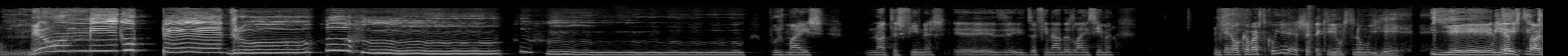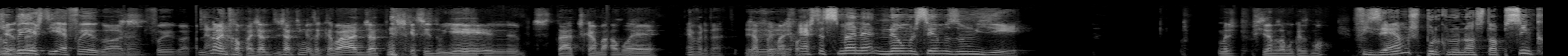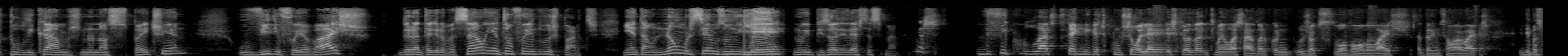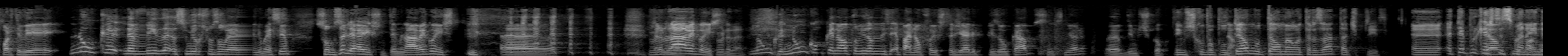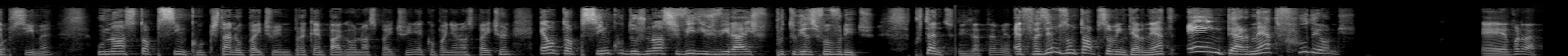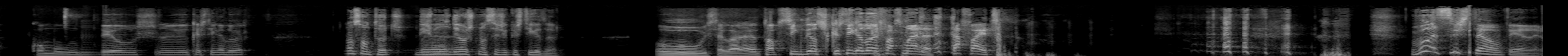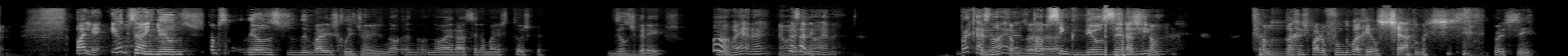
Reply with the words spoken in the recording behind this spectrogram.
O meu amigo Pedro. Uhul. Pus mais notas finas eh, e desafinadas lá em cima. E não acabaste com o yeah, achei que íamos ter um yeah. Yeah, yeah viste, a interrompeste, yeah, foi agora, foi agora. Não, não interrompa, já, já tinhas acabado, já tinhas esquecido o yeah, está a descambar, bué. É verdade. Já foi mais Eh, forte. Esta semana não merecemos um yeah. Mas fizemos alguma coisa de mal? Fizemos, porque no nosso top 5 que publicámos no nosso Patreon, o vídeo foi abaixo durante a gravação e então foi em duas partes. E então não merecemos um yeah no episódio desta semana. Mas dificuldades técnicas que me são alheias, que eu também lá está, adoro quando os jogos de futebol vão abaixo, a transmissão vai abaixo, e tipo a Sport TV nunca na vida assumiu responsabilidade nenhuma. É sempre, somos alheios, não temos nada a ver com isto. Ah, não temos nada a ver com isto. verdade. Nunca, nunca um canal de televisão disse, epá, não, foi o estagiário que pisou o cabo, sim senhora, Ah, pedimos desculpa. Pedimos desculpa pelo Não. Telmo, o Telmo é um atrasado, está despedido. Uh, até porque esta Telmo, por semana, ainda por cima, o nosso top 5 que está no Patreon, para quem paga o nosso Patreon e acompanha o nosso Patreon, é um top 5 dos nossos vídeos virais portugueses favoritos. Portanto, Exatamente. a fazermos um top sobre a internet, a internet fudeu-nos. É verdade. Como um Deus eh, castigador. Não são todos. Diz-me um Eh. Deus que não seja castigador. Uh, isto agora é top 5 deuses castigadores para a semana. Está feito. Boa sugestão, Pedro. Olha, eu Top 5 tenho. deuses, top 5 deuses de várias religiões. Não, não, não era a cena mais tosca. Deuses gregos? Não era, não era, não era. Por acaso Quer não dizer, era. a- Top 5 deuses era giro. Estamos a raspar o fundo do barril já, mas, mas sim.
